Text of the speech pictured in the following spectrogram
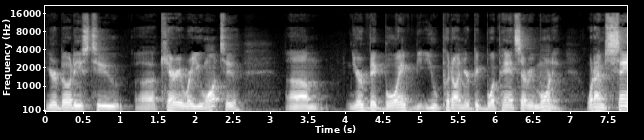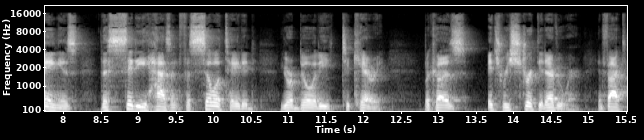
your abilities to uh, carry where you want to. Um, you're a big boy. You put on your big boy pants every morning. What I'm saying is the city hasn't facilitated your ability to carry because it's restricted everywhere. In fact,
